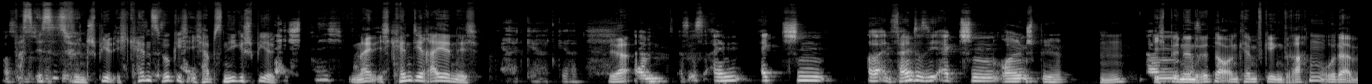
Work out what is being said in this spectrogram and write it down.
was das ist es für ein Spiel? Ich kenne es wirklich, ich habe es nie gespielt. Echt nicht? Nein, ich kenne die Reihe nicht. Gerrit, Gerrit, Gerrit. Ja. Ähm, es ist ein Action, also ein Fantasy-Action-Rollenspiel. Mhm. Ich Ähm, bin ein Ritter und kämpfe gegen Drachen oder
